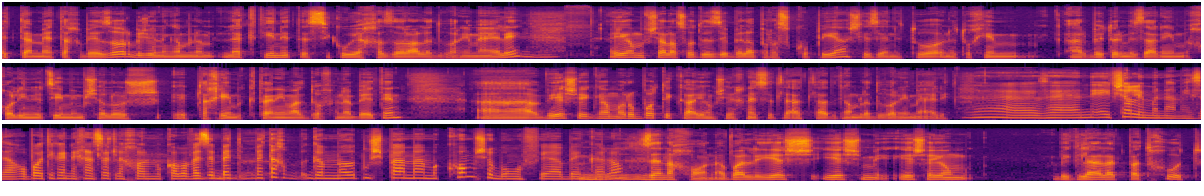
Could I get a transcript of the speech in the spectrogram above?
את המתח באזור, בשביל גם להקטין את הסיכוי החזרה לדברים האלה. Mm-hmm. היום אפשר לעשות את זה בלפרוסקופיה, שזה ניתוח, ניתוחים הרבה יותר מזערים, חולים יוצאים עם שלוש פתחים קטנים על דופן הבטן. Uh, ויש גם רובוטיקה היום שנכנסת לאט לאט גם לדברים האלה. זה, זה, אי אפשר להימנע מזה, הרובוטיקה נכנסת לכל מקום, אבל זה בטח גם מאוד מושפע מהמקום שבו מופיע הבקע, לא? זה נכון, אבל יש, יש, יש היום בגלל התפתחות,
